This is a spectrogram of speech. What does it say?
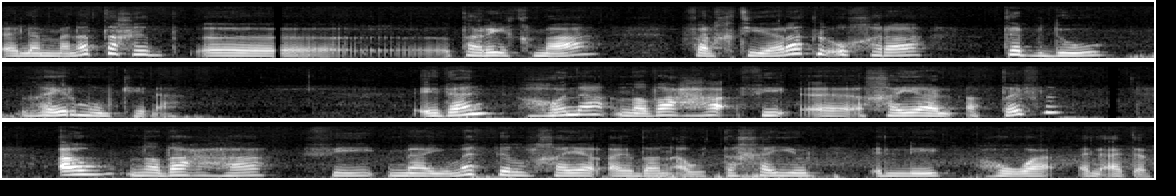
لما نتخذ آه، طريق ما فالاختيارات الأخرى تبدو غير ممكنة. إذا هنا نضعها في آه، خيال الطفل أو نضعها في ما يمثل الخيال أيضا أو التخيل اللي هو الأدب.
